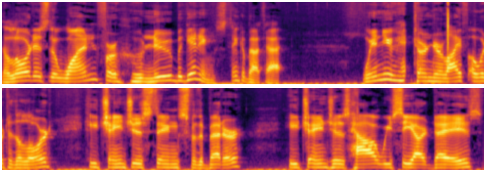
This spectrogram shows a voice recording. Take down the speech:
The Lord is the one for who new beginnings. Think about that. When you turn your life over to the Lord, He changes things for the better. He changes how we see our days,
